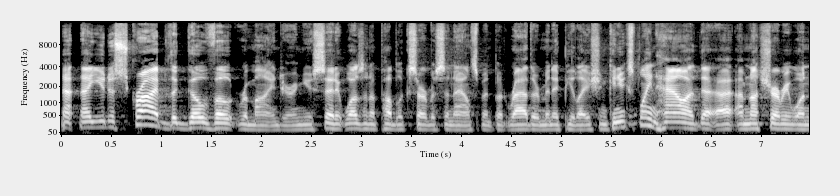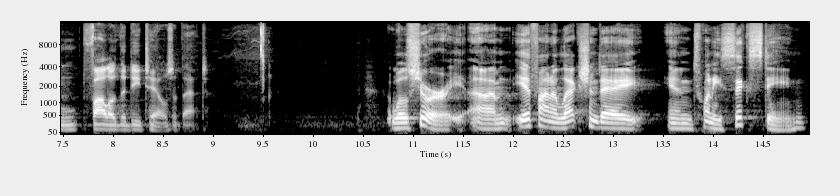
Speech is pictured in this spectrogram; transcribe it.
Now, now, you described the go vote reminder, and you said it wasn't a public service announcement, but rather manipulation. Can you explain how? I'm not sure everyone followed the details of that. Well, sure. Um, if on election day in 2016,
